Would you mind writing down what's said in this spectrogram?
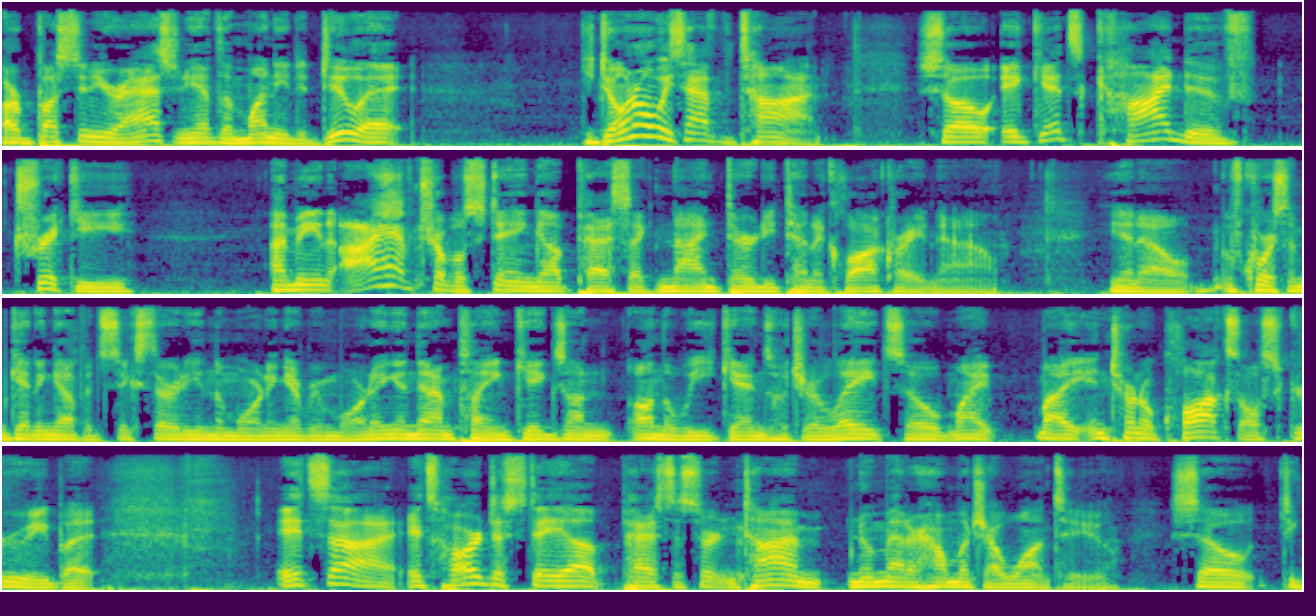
are busting your ass and you have the money to do it you don't always have the time. So it gets kind of tricky. I mean i have trouble staying up past like 9 30, 10 o'clock right now you know of course i'm getting up at 6.30 in the morning every morning and then i'm playing gigs on on the weekends which are late so my my internal clock's all screwy but it's uh it's hard to stay up past a certain time no matter how much i want to. So to,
